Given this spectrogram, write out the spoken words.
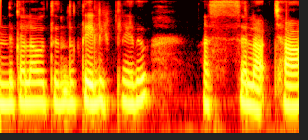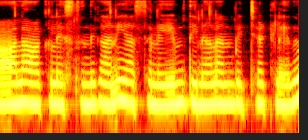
ఎందుకు అలా అవుతుందో తెలియట్లేదు. అస్సలు చాలా ఆకలిస్తుంది కానీ అస్సలు ఏం తినాలనిపించట్లేదు.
